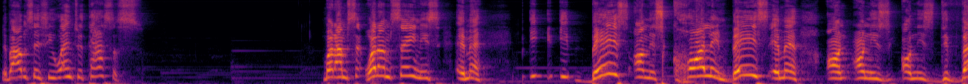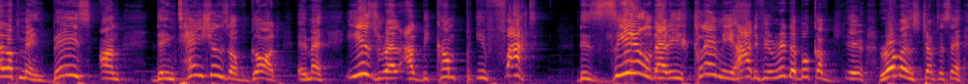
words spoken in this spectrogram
the Bible says he went to Tarsus. But I'm what I'm saying is, amen, it, it, based on his calling, based, amen, on, on his on his development, based on the intentions of God, amen. Israel had become, in fact, the zeal that he claimed he had. If you read the book of uh, Romans, chapter 7,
